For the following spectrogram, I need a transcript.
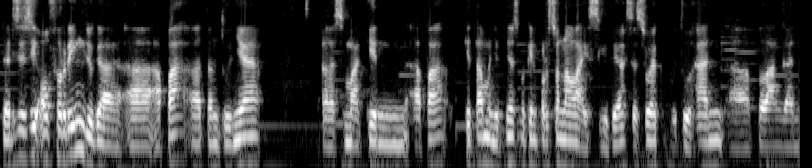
Dari sisi offering juga eh, apa eh, tentunya eh, semakin apa kita menyebutnya semakin personalized gitu ya, sesuai kebutuhan eh, pelanggan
